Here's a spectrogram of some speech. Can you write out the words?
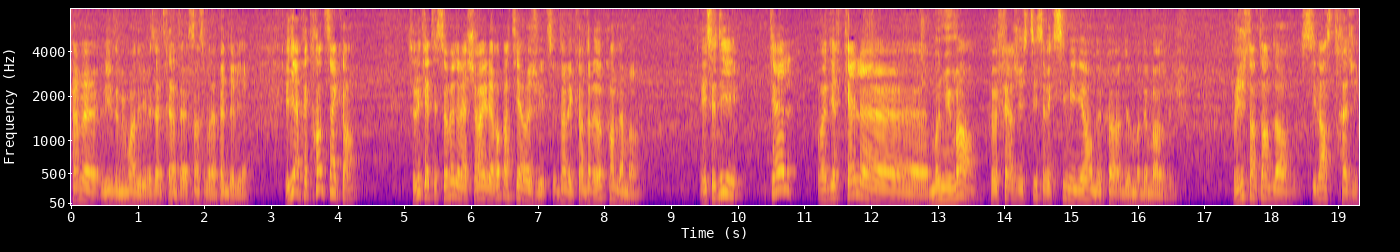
fameux livre de mémoire d'Elie Wiesel, très intéressant, c'est pour la peine de lire. Il dit après 35 ans, celui qui a été sauvé de la Shoah, il est reparti à Auschwitz, dans les, dans les autres camps de la mort. Et il se dit, quel, on va dire, quel euh, monument peut faire justice avec 6 millions de, corps, de, morts juifs? Faut juste entendre leur silence tragique.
